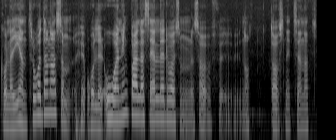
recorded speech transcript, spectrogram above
kollagentrådarna som håller ordning på alla celler. Det var som jag sa för något avsnitt sen att,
